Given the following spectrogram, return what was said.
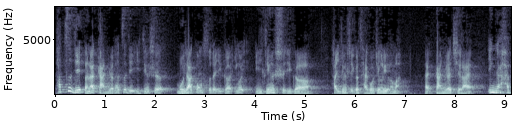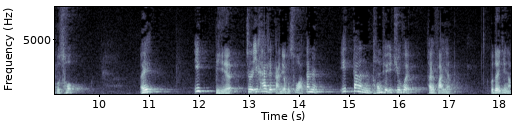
他自己本来感觉他自己已经是某家公司的一个，因为已经是一个他已经是一个采购经理了嘛，哎，感觉起来应该还不错。哎，一比就是一开始感觉不错，但是。一旦同学一聚会，他就发现不对劲啊。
